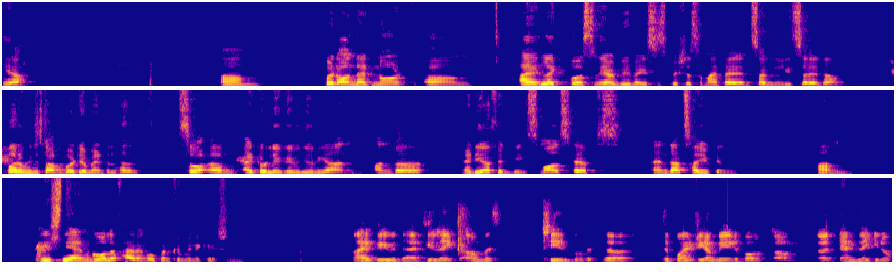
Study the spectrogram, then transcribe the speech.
Yeah. Um, but on that note, um, I like personally, I'd be very suspicious if my parents suddenly said, um, "Why don't we just talk about your mental health?" So um, I totally agree with you, Rian, on the idea of it being small steps, and that's how you can um, reach the end goal of having open communication. I agree with that. I feel like um, especially the the point Ria made about um, uh, them like you know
